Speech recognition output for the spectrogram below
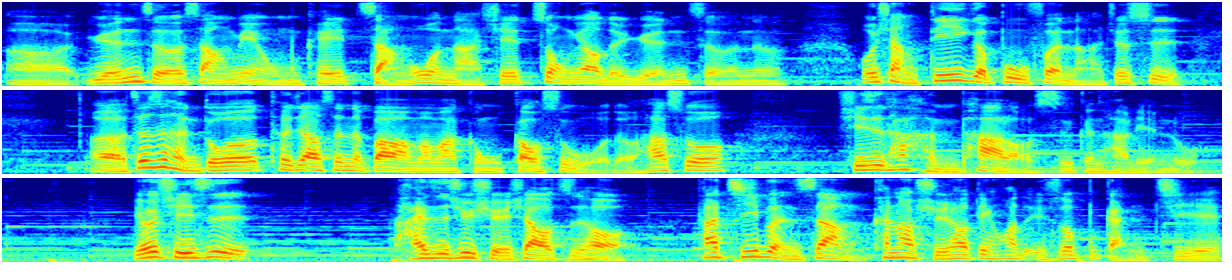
呃原则上面，我们可以掌握哪些重要的原则呢？我想第一个部分啊，就是呃，这是很多特教生的爸爸妈妈跟告诉我的。他说，其实他很怕老师跟他联络，尤其是孩子去学校之后，他基本上看到学校电话的有时候不敢接，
